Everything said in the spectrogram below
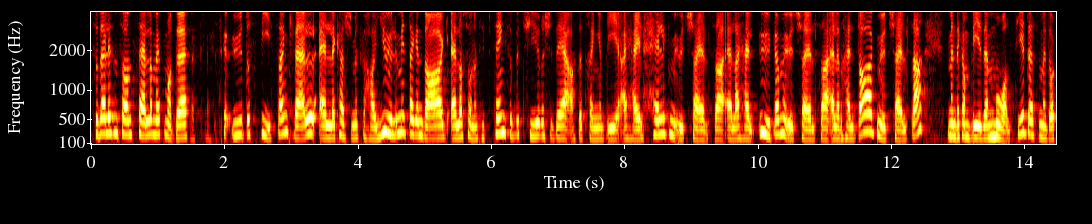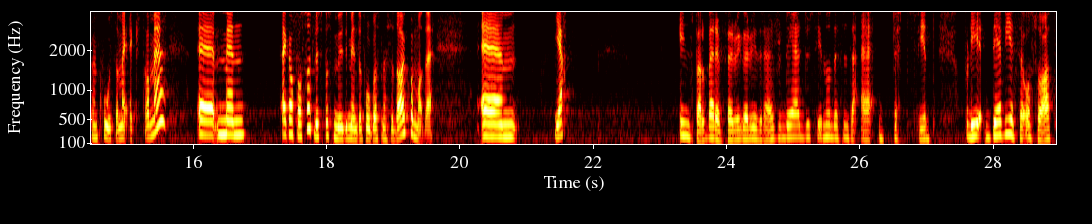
Så det er liksom sånn, selv om jeg på en måte skal ut og spise en kveld, eller kanskje vi skal ha julemiddag en dag, eller sånne type ting, så betyr ikke det at det trenger bli ei hel helg med utskeielser, eller ei hel uke med utskeielser, eller en hel dag med utskeielser, men det kan bli det måltidet som jeg da kan kose meg ekstra med. Eh, men jeg har fortsatt lyst på smoothie min til frokost neste dag, på en måte. Eh, ja. Innspill bare før vi går videre her, for det du sier nå, det syns jeg er dødsfint. Fordi det viser også at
